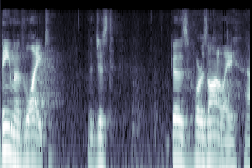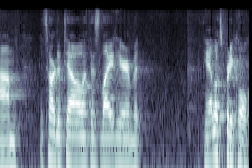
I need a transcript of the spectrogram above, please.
beam of light that just goes horizontally. Um, it's hard to tell with this light here, but yeah, it looks pretty cool.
